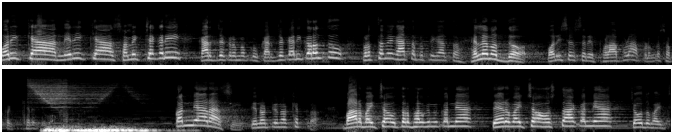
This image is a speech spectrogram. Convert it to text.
ପରୀକ୍ଷା ନିରୀକ୍ଷା ସମୀକ୍ଷା କରି କାର୍ଯ୍ୟକ୍ରମକୁ କାର୍ଯ୍ୟକାରୀ କରନ୍ତୁ। ପ୍ରଥମେ ଘାତ ପ୍ରତିଘାତ ହେଲେ ମଧ୍ୟ ପରିଶେଷରେ ଫଳାଫଳ ଆପଣଙ୍କ ସପକ୍ଷରେ ଯିବ କନ୍ୟା ରାଶି ତିନୋଟି ନକ୍ଷତ୍ର। ବାର ବାଇଛ ଉତ୍ତର ଫାଲ୍ଗୁନି କନ୍ୟା ତେର ବାଇଛ ହସ୍ତା କନ୍ୟା ଚଉଦ ବାଇଛ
